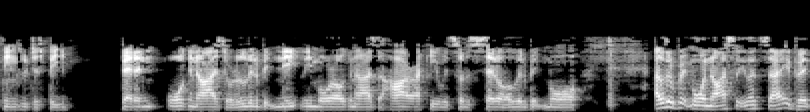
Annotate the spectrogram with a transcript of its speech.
things would just be better organized or a little bit neatly more organized. The hierarchy would sort of settle a little bit more, a little bit more nicely, let's say. But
